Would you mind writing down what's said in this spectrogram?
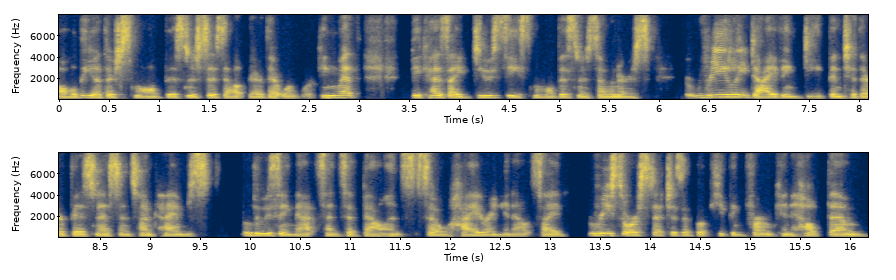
all the other small businesses out there that we're working with, because I do see small business owners really diving deep into their business and sometimes losing that sense of balance. So hiring an outside resource such as a bookkeeping firm can help them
